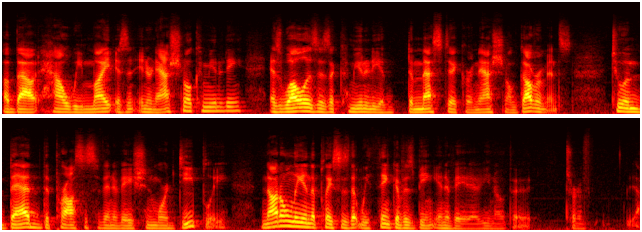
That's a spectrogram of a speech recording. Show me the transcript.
about how we might, as an international community, as well as as a community of domestic or national governments, to embed the process of innovation more deeply, not only in the places that we think of as being innovative, you know, the sort of uh,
